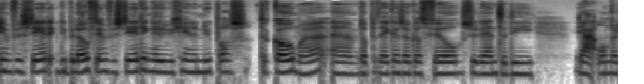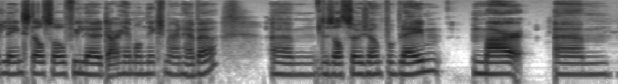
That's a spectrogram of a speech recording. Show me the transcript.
investeren, die beloofde investeringen die beginnen nu pas te komen. Dat betekent dus ook dat veel studenten die ja, onder het leenstelsel vielen, daar helemaal niks meer aan hebben. Um, dus dat is sowieso een probleem. Maar um,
